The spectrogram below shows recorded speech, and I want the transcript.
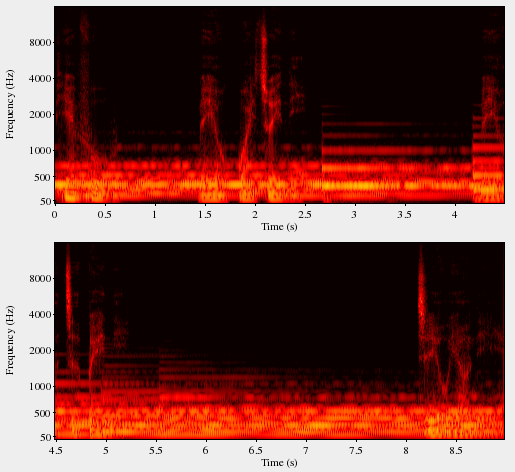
天父没有怪罪你，没有责备你，只有要你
